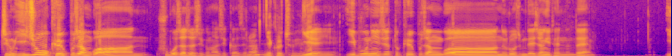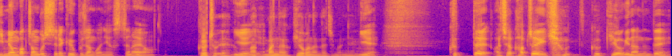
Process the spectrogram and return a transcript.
지금 이주호 교육부 장관 후보자죠 지금 아직까지는. 예, 그렇죠. 예. 예, 예. 이분이 이제 또 교육부 장관으로 좀 내정이 됐는데 이명박 정부 시절에 교육부 장관이었었잖아요. 그렇죠. 예. 예, 아, 예. 맞나요? 기억은 안 나지만 예. 예. 그때 아 제가 갑자기 기억, 그 기억이 났는데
